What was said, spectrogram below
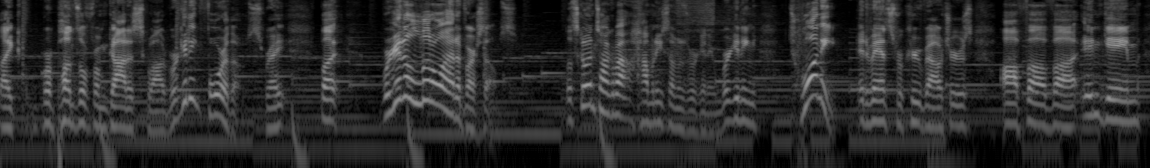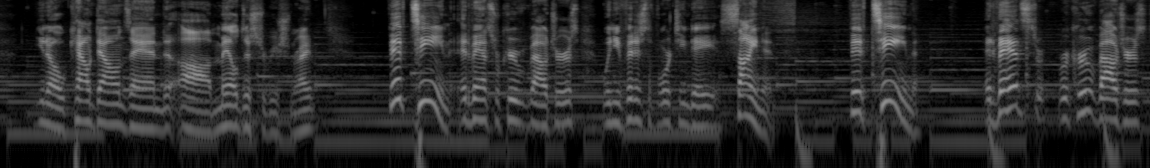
like, Rapunzel from Goddess Squad. We're getting four of those, right? But we're getting a little ahead of ourselves. Let's go and talk about how many summons we're getting. We're getting 20 advanced recruit vouchers off of uh, in-game, you know, countdowns and uh, mail distribution, right? 15 advanced recruit vouchers when you finish the 14-day sign-in. 15 advanced recruit vouchers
